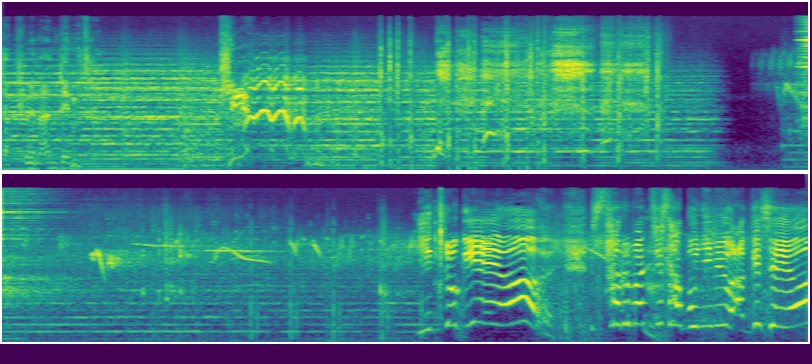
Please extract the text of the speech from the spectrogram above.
절대 저들에게 잡히면 안 됩니다. 이쪽이에요. 사르마치 사부님이 와 계세요.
